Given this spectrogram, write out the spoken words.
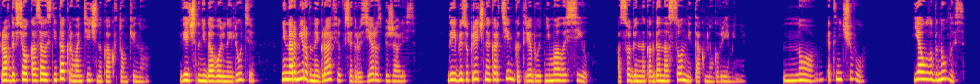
Правда, все оказалось не так романтично, как в том кино. Вечно недовольные люди, ненормированный график, все друзья разбежались. Да и безупречная картинка требует немало сил, особенно когда на сон не так много времени. Но это ничего. Я улыбнулась,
